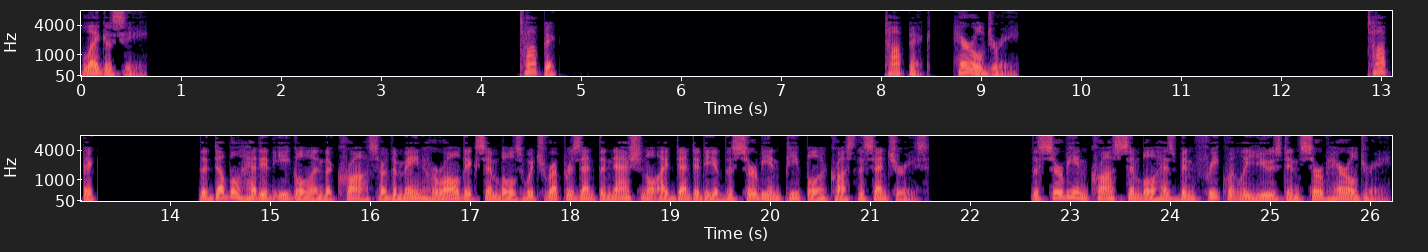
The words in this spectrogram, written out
Legacy Heraldry. The double-headed eagle and the cross are the main heraldic symbols which represent the national identity of the Serbian people across the centuries. The Serbian cross symbol has been frequently used in Serb heraldry.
